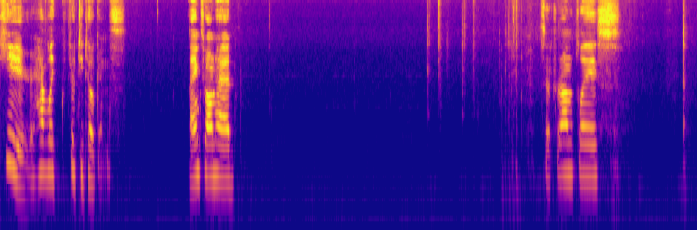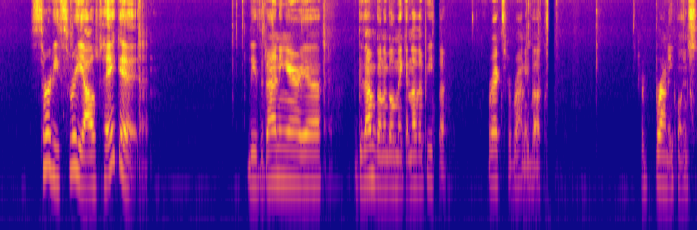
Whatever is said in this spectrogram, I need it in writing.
Here, have like 50 tokens. Thanks, Phonehead. Search around the place. 33, I'll take it. Leave the dining area because I'm gonna go make another pizza for extra brownie bucks. Or brownie points.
